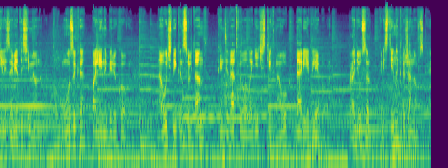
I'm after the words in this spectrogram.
Елизавета Семенова. Музыка Полина Бирюковой. Научный консультант, кандидат филологических наук Дарья Глебова. Продюсер Кристина Крыжановская.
